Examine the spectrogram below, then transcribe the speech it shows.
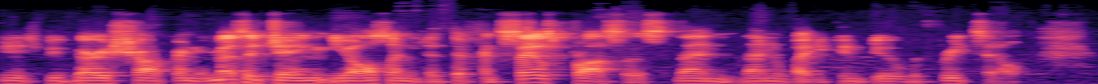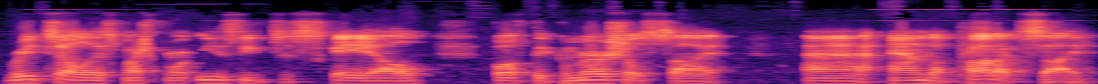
You need to be very sharp in your messaging. You also need a different sales process than, than what you can do with retail. Retail is much more easy to scale, both the commercial side uh, and the product side.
